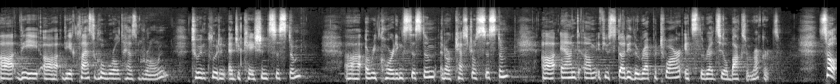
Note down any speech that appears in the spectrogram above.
uh, the, uh, the classical world has grown to include an education system, uh, a recording system, an orchestral system, uh, and um, if you study the repertoire, it's the Red Seal Box of Records. So,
